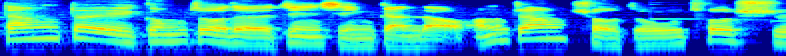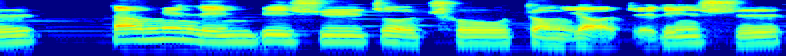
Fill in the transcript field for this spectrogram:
当对工作的进行感到慌张、手足无措时，当面临必须做出重要决定时，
